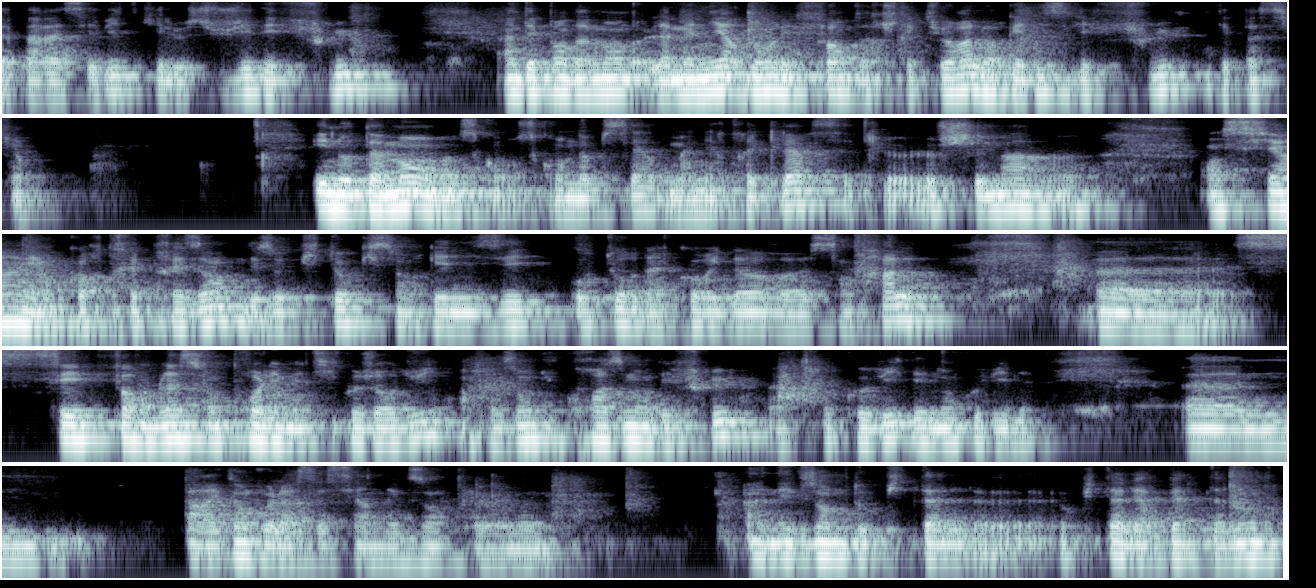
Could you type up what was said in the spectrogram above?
apparaît assez vite, qui est le sujet des flux, indépendamment de la manière dont les formes architecturales organisent les flux des patients. Et notamment, ce qu'on observe de manière très claire, c'est que le, schéma euh, ancien est encore très présent, des hôpitaux qui sont organisés autour d'un corridor euh, central. Euh, ces formes-là sont problématiques aujourd'hui en raison du croisement des flux entre Covid et non-Covid. par exemple, voilà, ça c'est un exemple un exemple d'hôpital euh, hôpital Herbert à Londres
